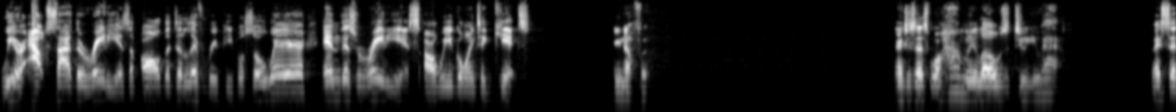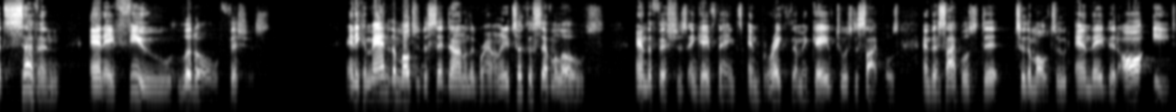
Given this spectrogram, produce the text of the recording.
We are outside the radius of all the delivery people. So, where in this radius are we going to get enough food? And she says, Well, how many loaves do you have? They said, Seven and a few little fishes. And he commanded the multitude to sit down on the ground. And he took the seven loaves and the fishes and gave thanks and brake them and gave to his disciples. And the disciples did to the multitude, and they did all eat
